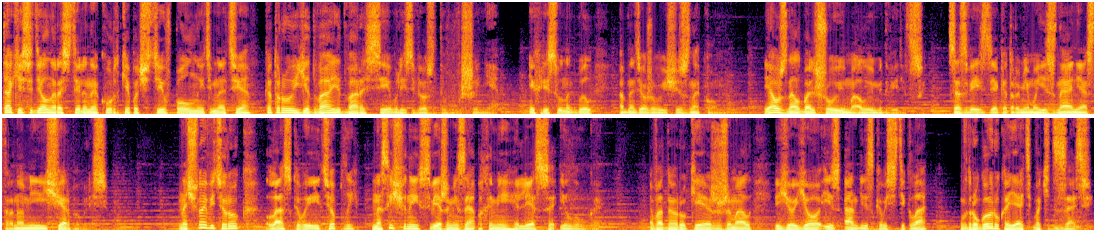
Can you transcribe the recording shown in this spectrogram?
Так я сидел на расстеленной куртке почти в полной темноте, которую едва-едва рассеивали звезды в вышине. Их рисунок был обнадеживающе знаком. Я узнал большую и малую медведицы созвездия, которыми мои знания астрономии исчерпывались. Ночной ветерок, ласковый и теплый, насыщенный свежими запахами леса и луга. В одной руке сжимал йо-йо из ангельского стекла, в другой рукоять вакидзаси,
